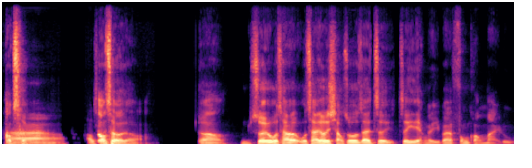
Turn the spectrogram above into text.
好扯，啊、好超扯的，对啊，所以我才会我才会想说，在这这一两个礼拜疯狂买入。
